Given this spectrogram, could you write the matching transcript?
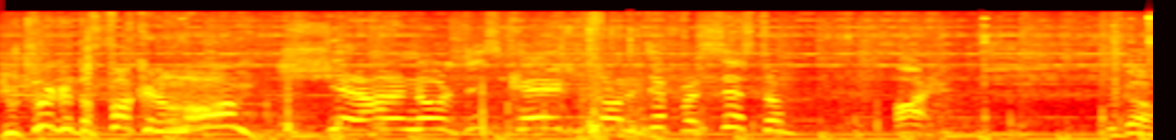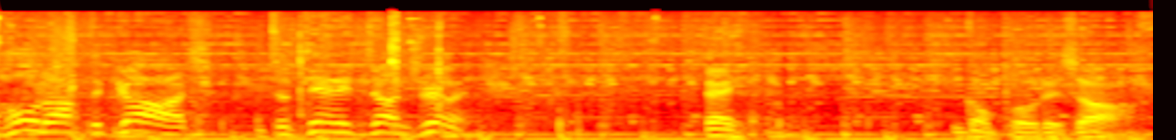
You triggered the fucking alarm? Shit, I didn't notice this cage was on a different system. All right, we're gonna hold off the guards until Danny's done drilling. Hey, we're gonna pull this off.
